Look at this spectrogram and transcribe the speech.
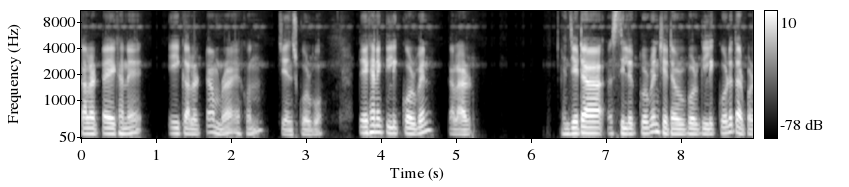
কালারটা এখানে, এই কালারটা আমরা এখন চেঞ্জ করব। তো এখানে ক্লিক করবেন কালার যেটা সিলেক্ট করবেন সেটার উপর ক্লিক করে তারপর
